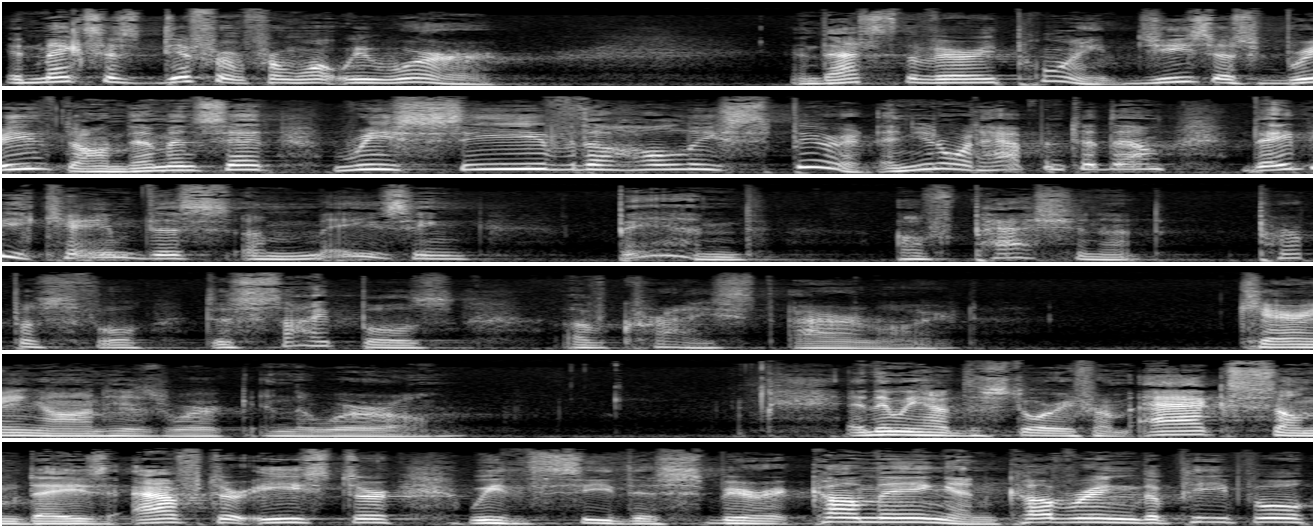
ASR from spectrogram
It makes us different from what we were. And that's the very point. Jesus breathed on them and said, Receive the Holy Spirit. And you know what happened to them? They became this amazing band of passionate purposeful disciples of Christ our Lord, carrying on his work in the world. And then we have the story from Acts. Some days after Easter, we see the Spirit coming and covering the people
